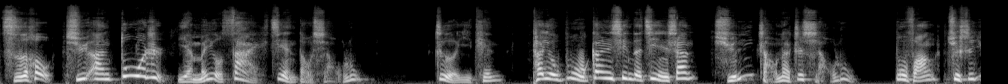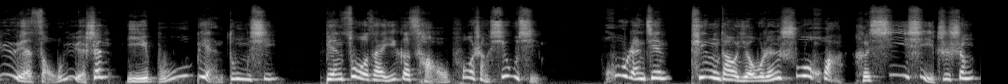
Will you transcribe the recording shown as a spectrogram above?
此后，徐安多日也没有再见到小鹿。这一天，他又不甘心地进山寻找那只小鹿，不妨却是越走越深，已不辨东西，便坐在一个草坡上休息。忽然间，听到有人说话和嬉戏之声，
